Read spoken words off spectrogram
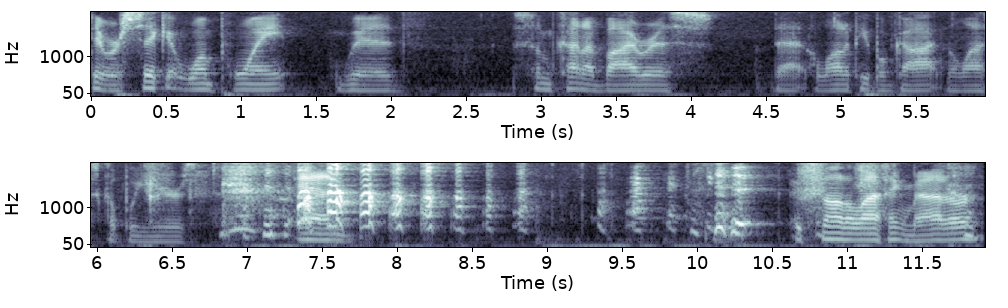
they were sick at one point with some kind of virus that a lot of people got in the last couple of years, and it's not a laughing matter.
